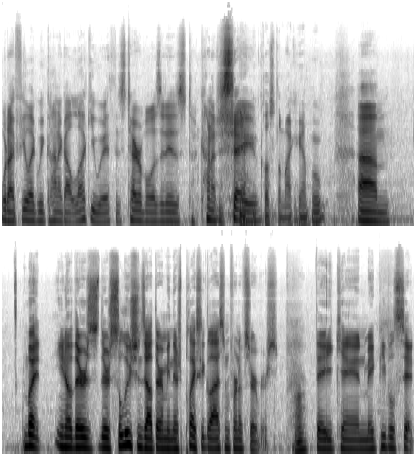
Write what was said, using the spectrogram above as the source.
what I feel like we kind of got lucky with, as terrible as it is to kind of to say, Yeah, close to the mic again. Um, but you know, there's there's solutions out there. I mean, there's plexiglass in front of servers. Huh? They can make people sit,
